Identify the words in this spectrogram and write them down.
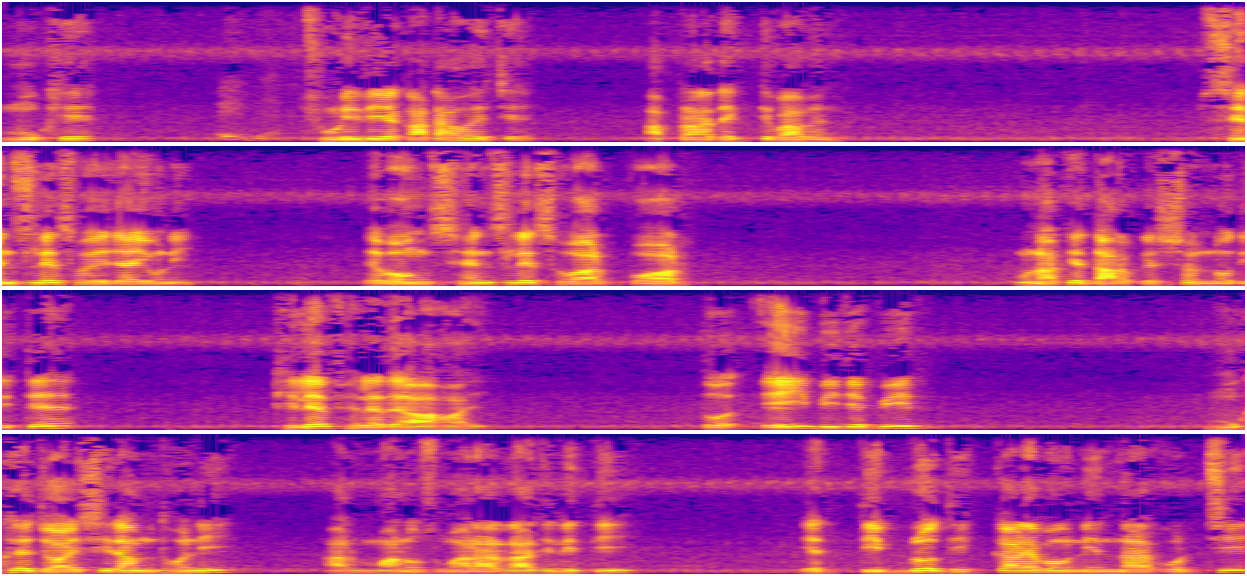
মুখে ছুরি দিয়ে কাটা হয়েছে। আপনারা দেখতে পাবেন। সেন্সলেস হয়ে যায় উনি। এবং সেন্সলেস হওয়ার পর ওনাকে দ্বারকেশ্বর নদীতে ঠেলে ফেলে দেওয়া হয়। তো এই বিজেপির মুখে জয় শ্রীরাম ধ্বনি আর মানুষ মারার রাজনীতি। এর তীব্র ধিক্কার এবং নিন্দা করছি।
